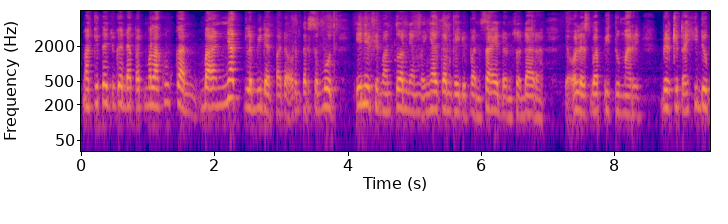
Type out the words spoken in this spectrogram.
maka kita juga dapat melakukan banyak lebih daripada orang tersebut. Ini firman Tuhan yang mengingatkan kehidupan saya dan saudara. Ya oleh sebab itu mari biar kita hidup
